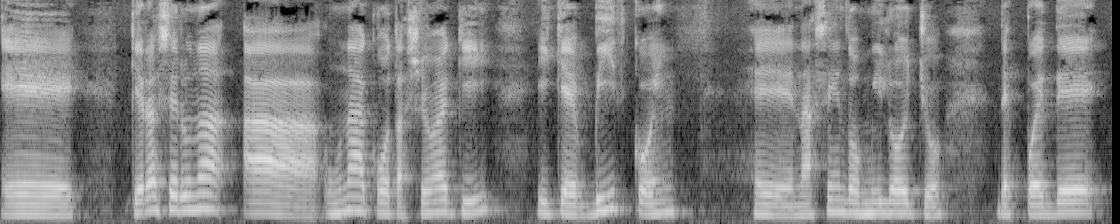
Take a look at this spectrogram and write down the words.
Eh, quiero hacer una, una acotación aquí y que Bitcoin eh, nace en 2008 después de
